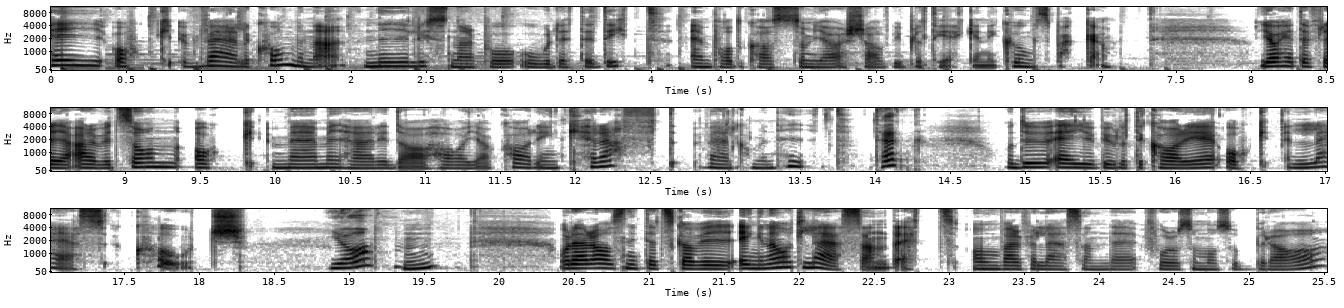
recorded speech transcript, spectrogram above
Hej och välkomna! Ni lyssnar på Ordet är ditt, en podcast som görs av biblioteken i Kungsbacka. Jag heter Freja Arvidsson och med mig här idag har jag Karin Kraft. Välkommen hit! Tack! Och du är ju bibliotekarie och läscoach. Ja. Mm. Och det här avsnittet ska vi ägna åt läsandet, om varför läsande får oss att må så bra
